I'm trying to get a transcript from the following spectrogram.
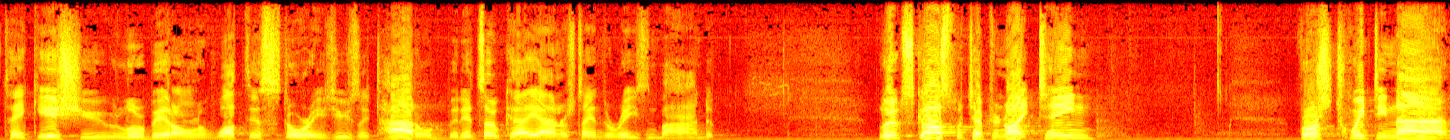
take issue a little bit on what this story is usually titled, but it's okay. I understand the reason behind it. Luke's Gospel, chapter 19. Verse 29.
